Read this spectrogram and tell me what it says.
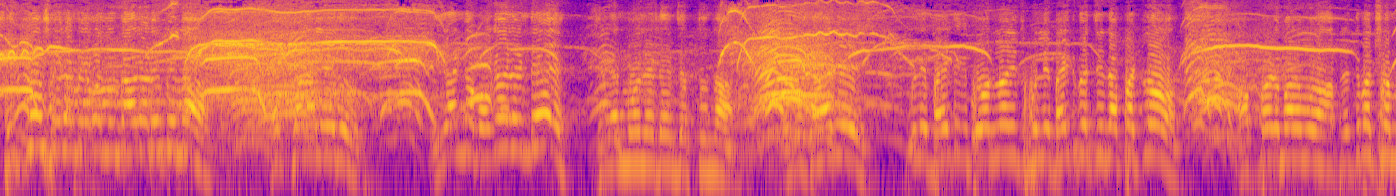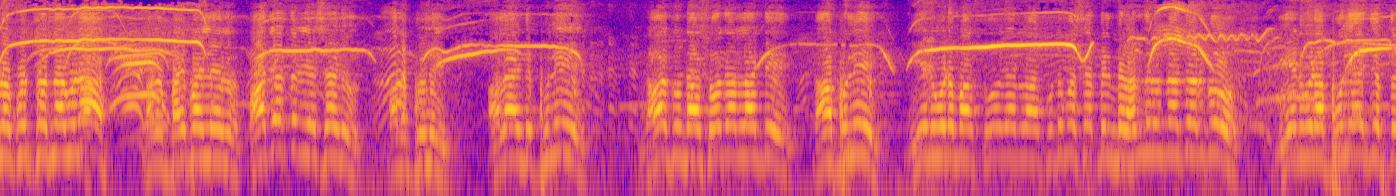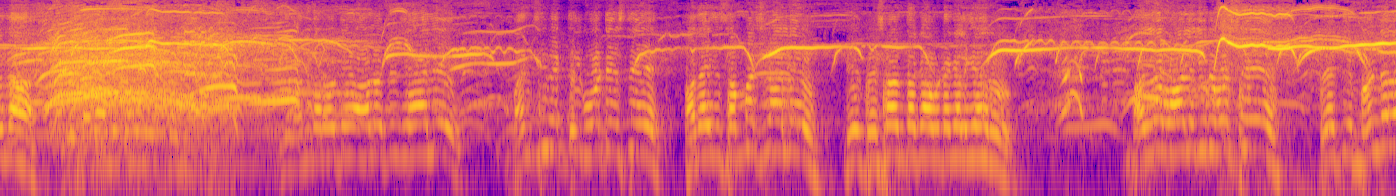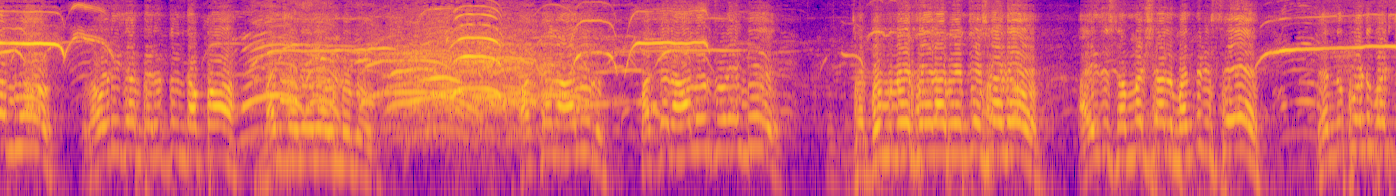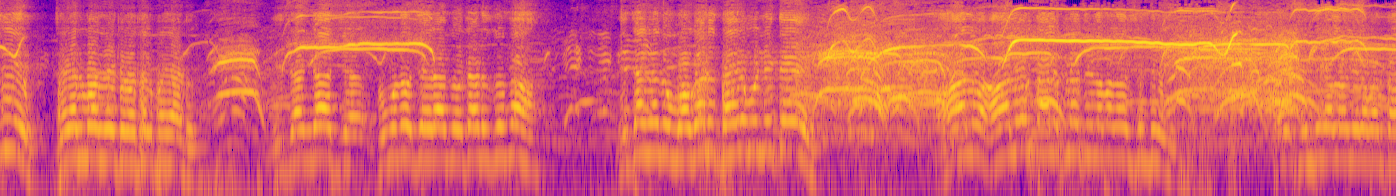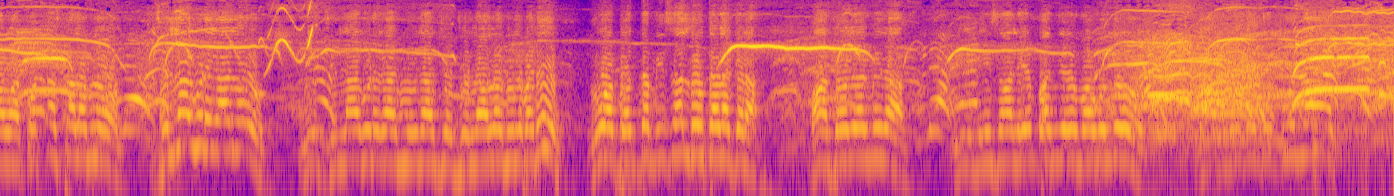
సిద్ధేశ్వరం ఏమన్నా అని అడుగుతున్నా. ఎక్కడా లేదు. నిజంగా మొగాలంటే జగన్మోహన్ రెడ్డి అని చెప్తున్నా. ఒకసారి పులి బయటికి ఫోన్లో నుంచి పులి బయటకు వచ్చింది అప్పట్లో. అప్పుడు మనము ప్రతిపక్షంలో కూర్చున్నా కూడా మనకు భయపడలేదు. పాదయాత్ర చేశాడు మన పులి. అలాంటి పులి నాకు నా సోదరు లాంటి నా పులి నేను కూడా మా సోదరుల కుటుంబ సభ్యులు మీరు అందరూ ఉన్నంత వరకు నేను కూడా పులి అని చెప్తున్నా. అందరూ మీరందరూ ఒకటే ఆలోచన చేయాలి. మంచి వ్యక్తులకు ఓటేస్తే పదహైదు సంవత్సరాలు మీరు ప్రశాంతంగా ఉండగలిగారు. మళ్ళా వాళ్ళకి వస్తే ప్రతి మండలంలో రౌడీజం పెరుగుతుంది తప్ప మంచి అనేది ఉండదు. పక్కన ఆలూరు పక్కన ఆలూరు చూడండి. జగన్మోహన్ జయరాం ఏం చేశాడు. ఐదు సంవత్సరాలు మంత్రి ఇస్తే వెన్నుపోటు పడిచి జగన్మోహన్ రెడ్డి వదిలిపోయాడు. నిజంగా తుమ్మనూరు జయరాం అడుగుతున్నా నిజంగా నువ్వు మొగాడు ధైర్యం ఉండింటే ఆలు ఆలూరు తాలూకులో నిలబడాల్సింది. సిండిగల్లో నిలబడతావా? కొత్త స్థలంలో. జిల్లా కూడా కాదు. ఈ జిల్లా కూడా కాదు. జిల్లాలో నిలబడి నువ్వు పెద్ద మీసాలు దొరుకుతాడు అక్కడ. మా సోదరు మీద. ఈ మీసాలు ఏం పని చేయవు మా ముందు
